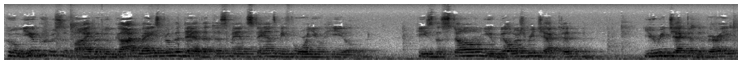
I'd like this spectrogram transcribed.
whom you crucified, but whom God raised from the dead, that this man stands before you healed. He's the stone you builders rejected. You rejected the very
